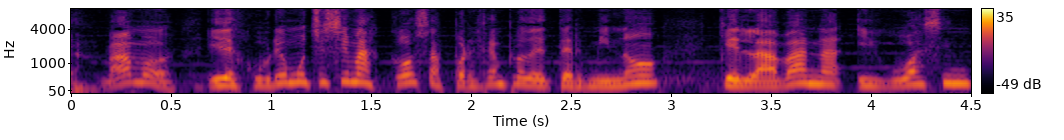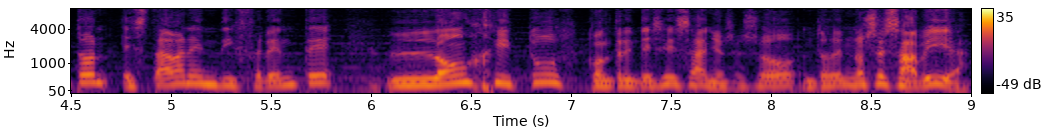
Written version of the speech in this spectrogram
maravilla. vamos, y descubrió muchísimas cosas. Por ejemplo, determinó que La Habana y Washington estaban en diferente longitud con 36 años. Eso entonces no se sabía.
